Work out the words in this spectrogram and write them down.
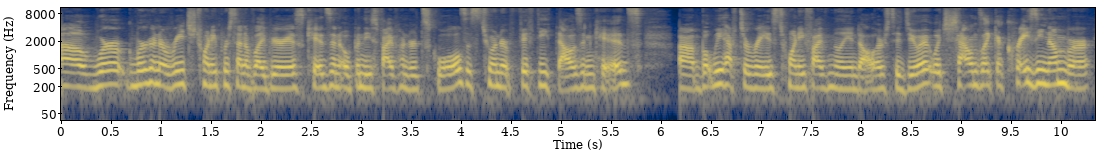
Uh, we're we're going to reach 20% of Liberia's kids and open these 500 schools. It's 250,000 kids, uh, but we have to raise 25 million dollars to do it, which sounds like a crazy number.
